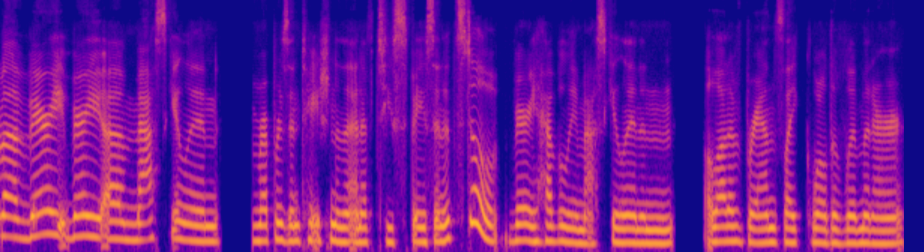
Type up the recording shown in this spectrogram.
a very, very uh, masculine representation in the NFT space. And it's still very heavily masculine. And a lot of brands like World of Women are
